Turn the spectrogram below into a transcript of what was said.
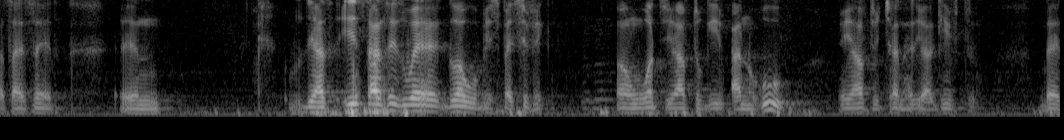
as I said. And there's instances where God will be specific on what you have to give and who you have to channel your gift to. But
